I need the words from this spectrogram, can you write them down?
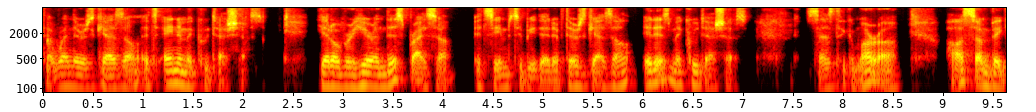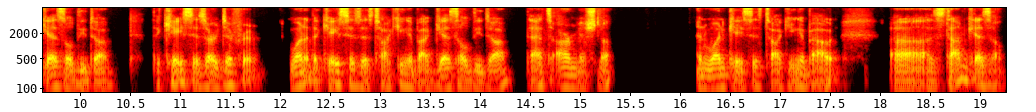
that when there's gezel, it's ena mikudeshes. Yet over here in this brisa, it seems to be that if there's gezel, it is mekudeshes. Says the Gemara, hasam begezel dida. The cases are different. One of the cases is talking about gezel dida. That's our Mishnah, and one case is talking about uh, stam gezel.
